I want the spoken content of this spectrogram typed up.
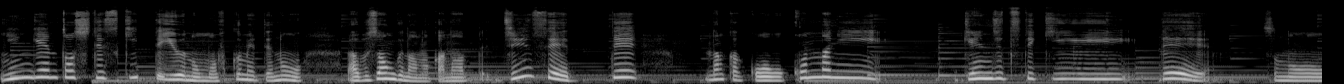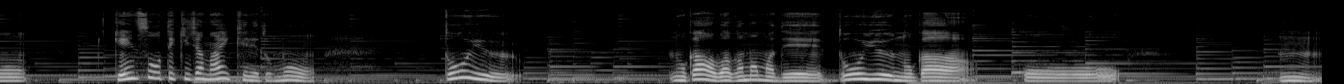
人間として好きっていうのも含めてのラブソングなのかなって。人生ってなんかこうこんなに現実的でその幻想的じゃないけれどもどういうのがわがままでどういうのがこううん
